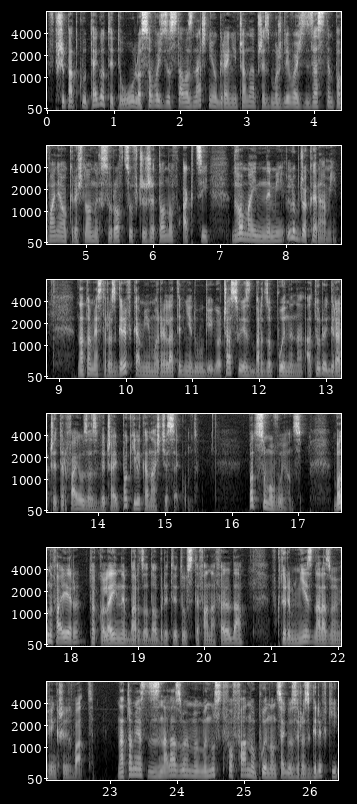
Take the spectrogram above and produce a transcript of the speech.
W przypadku tego tytułu losowość została znacznie ograniczona przez możliwość zastępowania określonych surowców czy żetonów akcji dwoma innymi lub jokerami. Natomiast rozgrywka, mimo relatywnie długiego czasu, jest bardzo płynna, a tury graczy trwają zazwyczaj po kilkanaście sekund. Podsumowując, Bonfire to kolejny bardzo dobry tytuł Stefana Felda, w którym nie znalazłem większych wad. Natomiast znalazłem mnóstwo fanu płynącego z rozgrywki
